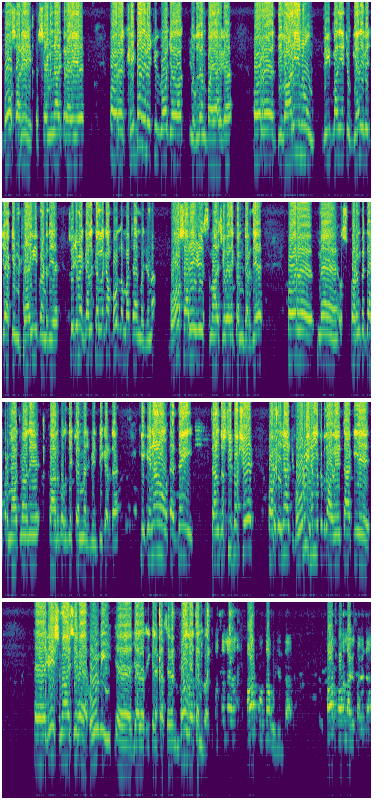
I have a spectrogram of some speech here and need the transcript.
ਬਹੁਤ ਸਾਰੇ ਸੈਮੀਨਾਰ ਕਰਾਏ ਹੈ ਔਰ ਖੇਡਾਂ ਦੇ ਵਿੱਚ ਵੀ ਬਹੁਤ ਜ਼ਿਆਦਾ ਯੋਗਦਾਨ ਪਾਇਆ ਹੈਗਾ, ਔਰ ਦੀਵਾਲੀ ਨੂੰ ਗਰੀਬਾਂ ਦੀਆਂ ਝੁੱਗੀਆਂ ਦੇ ਵਿੱਚ ਜਾ ਕੇ ਮਠਿਆਈ ਵੀ ਵੰਡਦੇ ਆ। ਸੋ ਜੇ ਮੈਂ ਗੱਲ ਕਰਨ ਲੱਗਾ, ਬਹੁਤ ਲੰਬਾ ਟਾਈਮ ਲੱਗਣਾ ਬਹੁਤ ਸਾਰੇ ਜਿਹੜੇ ਸਮਾਜ ਸੇਵਾ ਦੇ ਕੰਮ ਕਰਦੇ ਆ, ਔਰ ਮੈਂ ਉਸ ਪਰਮ ਪਿਤਾ ਪਰਮਾਤਮਾ ਦੇ ਕਾਲਪੁਰਖ ਦੇ ਚਰਨਾਂ 'ਚ ਬੇਨਤੀ ਕਰਦਾ ਕਿ ਇਹਨਾਂ ਨੂੰ ਐਦਾਂ ਹੀ ਤੰਦਰੁਸਤੀ ਬਖਸ਼ੇ, ਔਰ ਇਹਨਾਂ 'ਚ ਹੋਰ ਵੀ ਹਿੰਮਤ ਵਧਾਵੇ ਤਾਂ ਕਿ ਇਹ ਜਿਹੜੀ ਸਮਾਜ ਸੇਵਾ ਹੈ, ਹੋਰ ਵੀ ਜ਼ਿਆਦਾ ਤਰੀਕੇ ਨਾਲ ਕਰ ਸਕਣ। ਬਹੁਤ ਬਹੁਤ ਧੰਨਵਾਦ। ਫਸਲ ਹਰ ਪੌਦਾ ਹੋ ਜਾਂਦਾ। ਹਰ ਫਲ ਲੱਗ ਸਕਦਾ।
